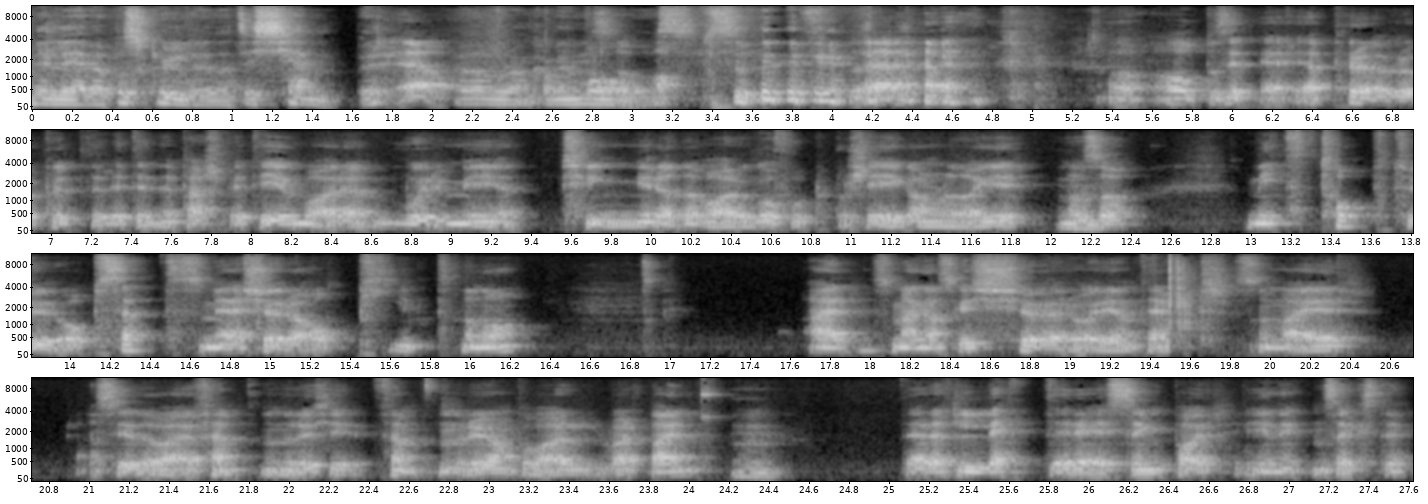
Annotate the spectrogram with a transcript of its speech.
vi lever på skuldrene til kjemper. Ja. Hvordan kan vi måle oss? jeg, jeg prøver å putte litt inn i perspektiv bare hvor mye tyngre det var å gå fort på ski i gamle dager. Altså, mitt toppturoppsett, som jeg kjører alpint med nå, er, som er ganske kjøreorientert, som veier jeg sier det veier 1500, ki- 1500 gram på hver, hvert bein. Det er et lett racingpar i 1960.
